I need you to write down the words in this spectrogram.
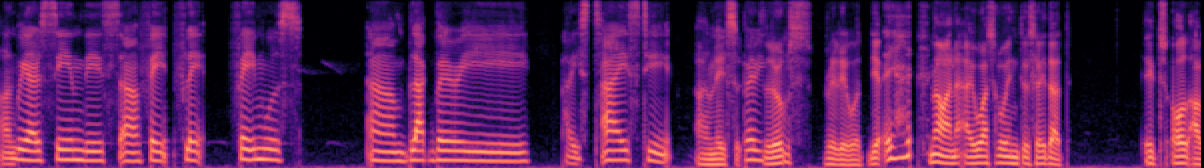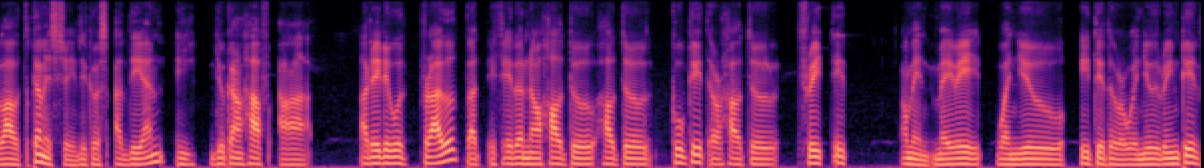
And we are seeing this uh, fa- fla- famous um, blackberry Iced. iced tea. and it's, it looks really good. Yeah. No, and I was going to say that it's all about chemistry because at the end you can have a, a really good product, but if you don't know how to how to cook it or how to treat it, I mean, maybe when you eat it or when you drink it,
